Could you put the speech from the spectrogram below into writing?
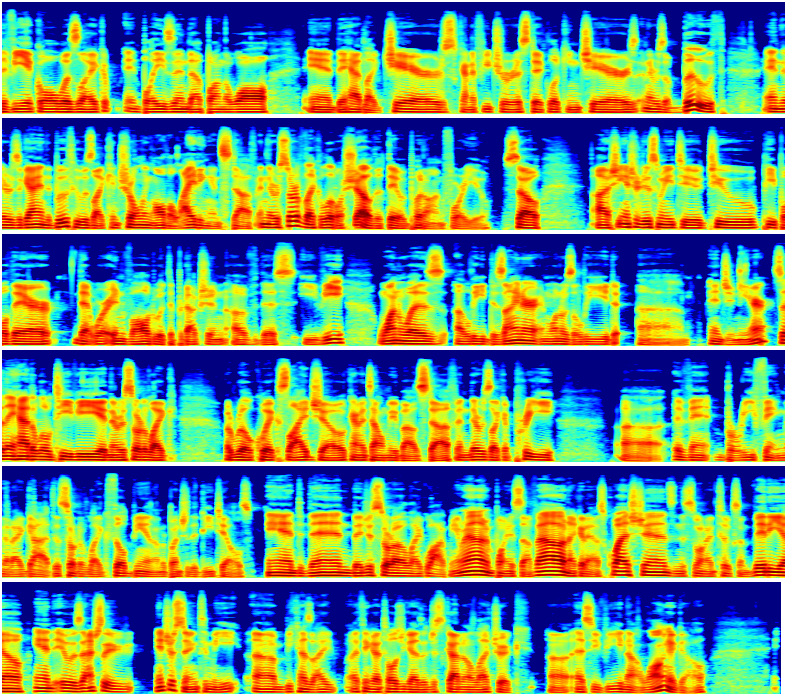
the vehicle was like emblazoned up on the wall, and they had like chairs, kind of futuristic looking chairs, and there was a booth and there was a guy in the booth who was like controlling all the lighting and stuff and there was sort of like a little show that they would put on for you. So uh, she introduced me to two people there that were involved with the production of this ev one was a lead designer and one was a lead uh, engineer. So they had a little tv and there was sort of like a real quick slideshow kind of telling me about stuff and there was like a pre uh, event briefing that I got that sort of like filled me in on a bunch of the details. And then they just sort of like walked me around and pointed stuff out, and I could ask questions. And this is when I took some video, and it was actually interesting to me um, because I I think I told you guys I just got an electric uh, SUV not long ago.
